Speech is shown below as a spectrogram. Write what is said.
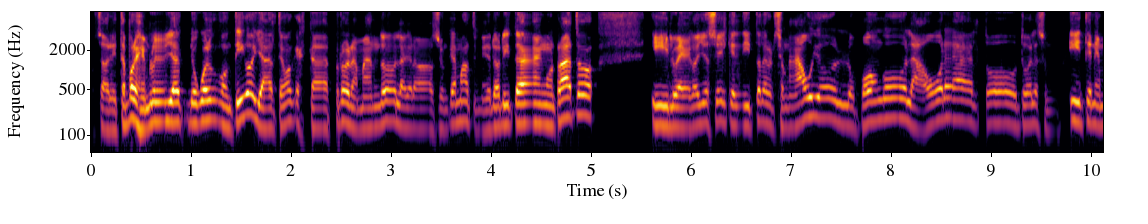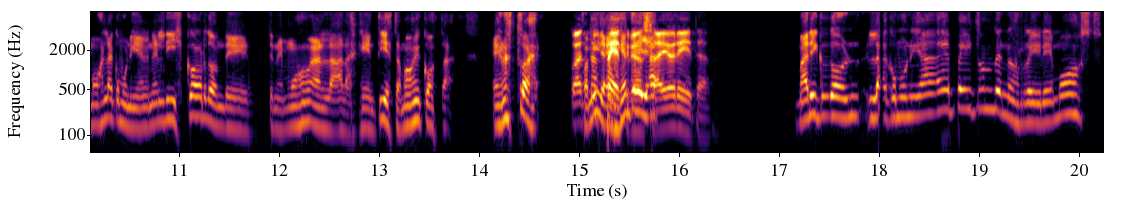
O sea, ahorita, por ejemplo, ya, yo vuelvo contigo, ya tengo que estar programando la grabación que vamos a tener ahorita en un rato. Y luego yo soy el que edito la versión audio, lo pongo, la hora, todo, todo el asunto. Y tenemos la comunidad en el Discord donde tenemos a la, a la gente y estamos en constante. Es nuestra ¿Cuántos Familia, hay gente ya- hay ahorita? Marico, la comunidad de Patreon de nos reiremos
